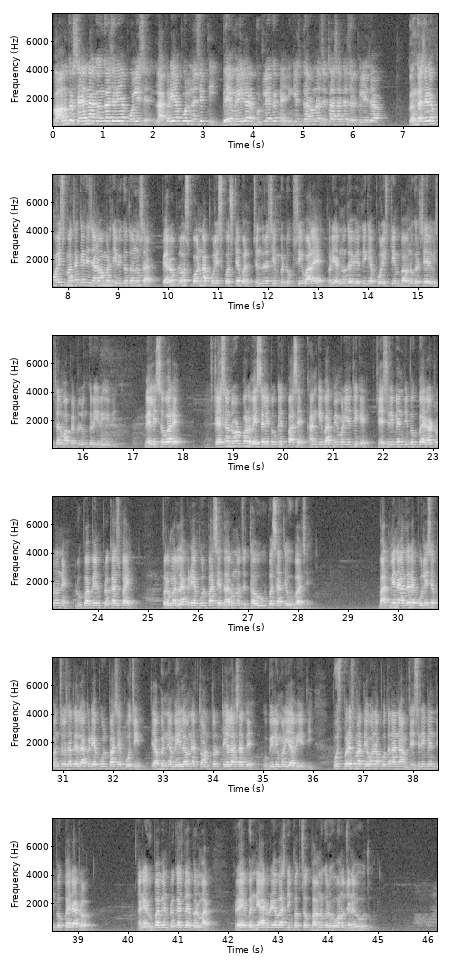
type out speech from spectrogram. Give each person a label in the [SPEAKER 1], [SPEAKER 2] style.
[SPEAKER 1] ભાવનગર શહેરના ગંગાજળિયા પોલીસે લાકડિયા પુલ નજીકથી બે મહિલા બુટલેગરને ઇંગ્લિશ દારૂના જથ્થા સાથે ઝડપી લીધા. ગંગાજળિયા પોલીસ મથકેથી જાણવા મળતી વિગતો અનુસાર પેરોપ્લોસ કોણના પોલીસ કોન્સ્ટેબલ ચંદ્રસિંહ બટુકસિંહ વાળાએ ફરિયાદ નોંધાવી હતી કે પોલીસ ટીમ ભાવનગર શહેર વિસ્તારમાં પેટ્રોલિંગ કરી રહી હતી. વહેલી સવારે સ્ટેશન રોડ પર વૈશાલી ટોકીજ પાસે ખાનગી બાતમી મળી હતી કે જયશ્રીબેન દીપકભાઈ રાઠોડ અને રૂપાબેન પ્રકાશભાઈ પરમાર લાકડિયા પુલ પાસે દારૂનો જથ્થો ઊભા સાથે ઊભા છે. બાતમીના આધારે પોલીસે પંચો સાથે લાકડિયા પુલ પાસે પહોંચી ત્યાં બંને મહિલાઓને ત્રણ ત્રણ થેલા સાથે ઊભેલી મળી આવી હતી. પૂછપરછમાં તેઓના પોતાના નામ જયશ્રીબેન દીપકભાઈ રાઠોડ અને રૂપાબેન પ્રકાશભાઈ પરમાર રહે બંને આડુડિયાવાસ દીપક ચોક ભાવનગર હોવાનું જણાવ્યું હતું.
